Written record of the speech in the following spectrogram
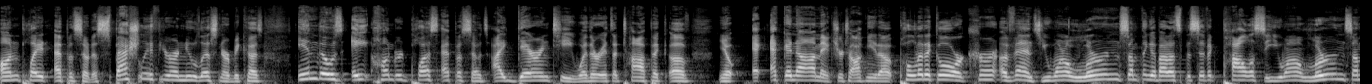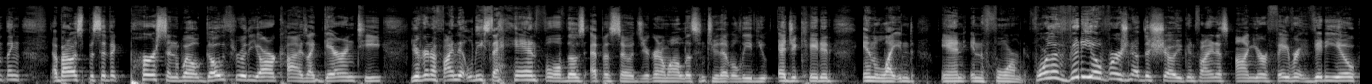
unplayed episode, especially if you're a new listener, because in those 800 plus episodes episodes, I guarantee, whether it's a topic of, you know, e- economics, you're talking about political or current events, you want to learn something about a specific policy, you want to learn something about a specific person, well, go through the archives. I guarantee you're going to find at least a handful of those episodes you're going to want to listen to that will leave you educated, enlightened, and informed. For the video version of the show, you can find us on your favorite video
